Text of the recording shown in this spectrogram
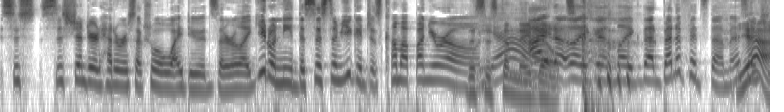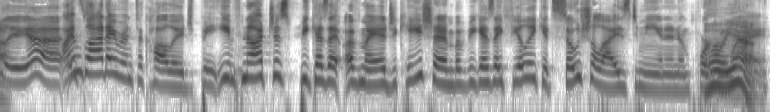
cis cisgendered heterosexual white dudes that are like, you don't need the system, you could just come up on your own. The system they I built. know, like like that benefits them Yeah. essentially. Yeah, I'm It's- glad I went to college, but if not just because I, of my education, but because I feel like it socialized me in an important Oh yeah, way.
